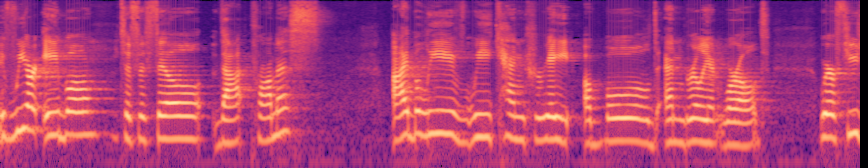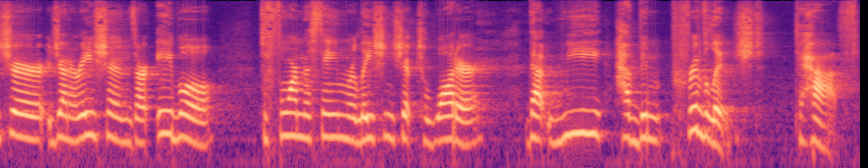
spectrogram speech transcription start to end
If we are able to fulfill that promise, I believe we can create a bold and brilliant world where future generations are able to form the same relationship to water that we have been privileged to have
